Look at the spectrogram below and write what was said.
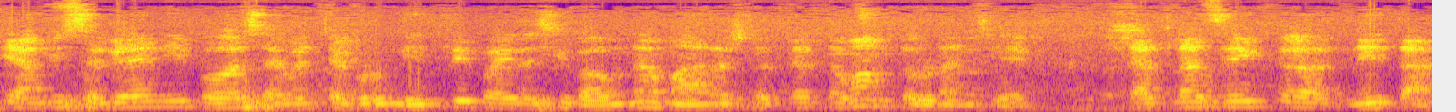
ती आम्ही सगळ्यांनी पवार साहेबांच्याकडून घेतली पाहिजे अशी भावना महाराष्ट्रातल्या तमाम तरुणांची आहे. त्यातलाच एक नेता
